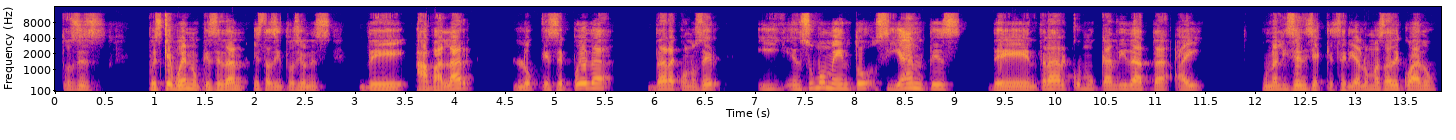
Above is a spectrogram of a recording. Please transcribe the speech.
Entonces, pues qué bueno que se dan estas situaciones de avalar lo que se pueda dar a conocer y en su momento, si antes de entrar como candidata hay una licencia que sería lo más adecuado,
